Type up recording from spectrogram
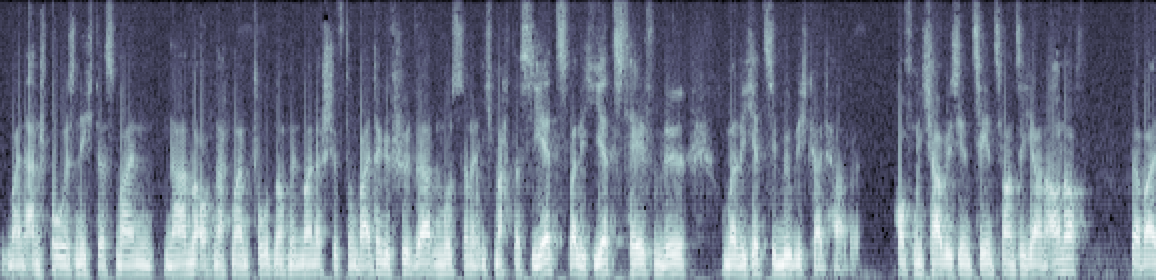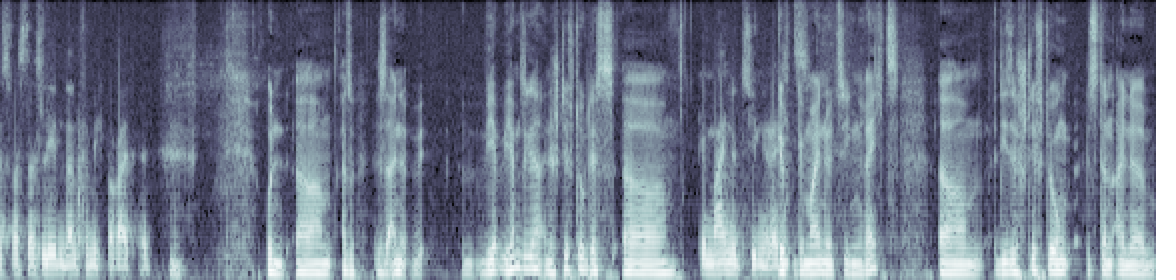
mein Anspruch ist nicht, dass mein Name auch nach meinem Tod noch mit meiner Stiftung weitergeführt werden muss, sondern ich mache das jetzt, weil ich jetzt helfen will und weil ich jetzt die Möglichkeit habe. Hoffentlich habe ich sie in 10, 20 Jahren auch noch. Wer weiß, was das Leben dann für mich bereithält. Und ähm, also es ist eine, wie, wie haben Sie gesagt, eine Stiftung des äh, gemeinnützigen Rechts. Gemeinnützigen Rechts. Ähm, diese Stiftung ist dann eine,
